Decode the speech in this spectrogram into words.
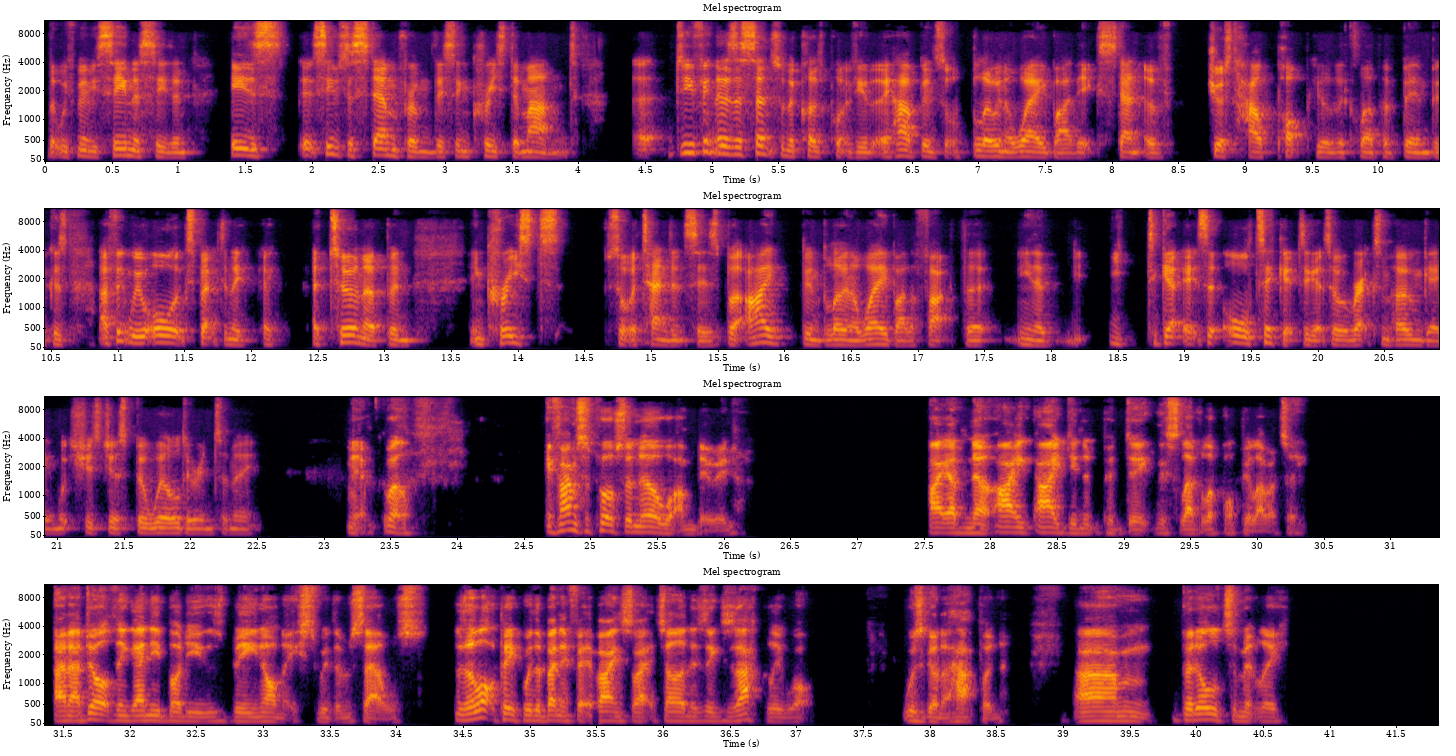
that we've maybe seen this season, is it seems to stem from this increased demand. Uh, do you think there's a sense from the club's point of view that they have been sort of blown away by the extent of just how popular the club have been? Because I think we were all expecting a, a, a turn up and increased sort of tendencies, but I've been blown away by the fact that you know you, to get it's an all ticket to get to a Wrexham home game, which is just bewildering to me. Yeah, well, if I'm supposed to know what I'm doing, I had no, I I didn't predict this level of popularity, and I don't think anybody who's been honest with themselves. There's a lot of people with the benefit of hindsight telling us exactly what was going to happen, um, but ultimately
